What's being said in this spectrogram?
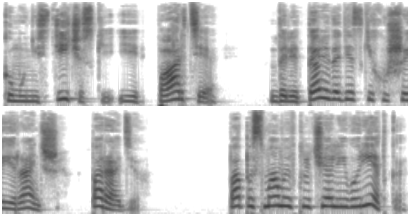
«коммунистический» и «партия» долетали до детских ушей раньше, по радио. Папа с мамой включали его редко.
